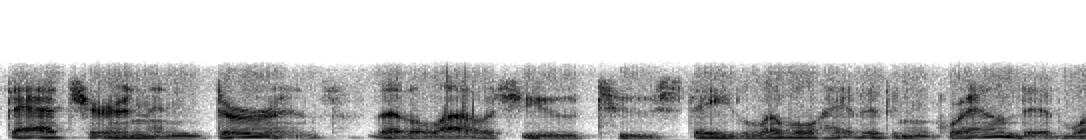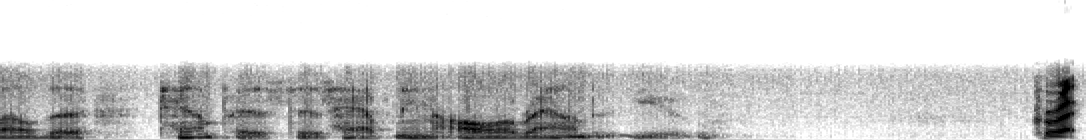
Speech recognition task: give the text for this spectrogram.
stature and endurance that allows you to stay level headed and grounded while the tempest is happening all around you. Correct.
